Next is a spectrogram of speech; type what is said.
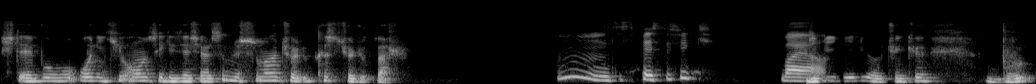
işte bu 12-18 yaş arası Müslüman çocuk, kız çocuklar Hmm, spesifik bayağı. gibi geliyor. Çünkü bu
